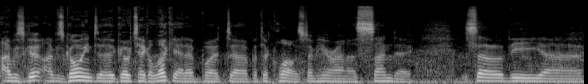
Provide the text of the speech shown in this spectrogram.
I was go- I was going to go take a look at it, but uh, but they're closed. I'm here on a Sunday, so the uh,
